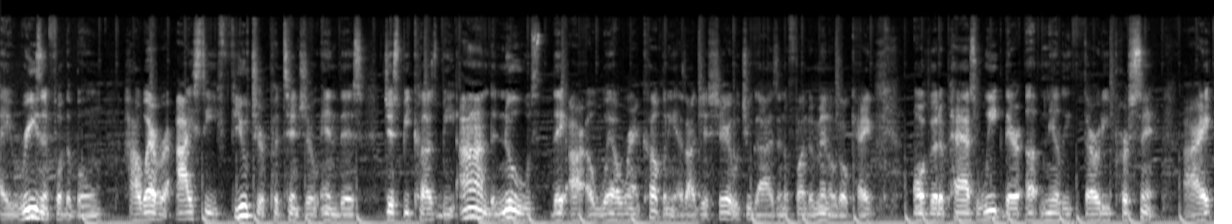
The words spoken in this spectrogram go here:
a reason for the boom. However, I see future potential in this just because beyond the news, they are a well-ran company as I just shared with you guys in the fundamentals, okay? Over the past week, they're up nearly 30%, all right?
